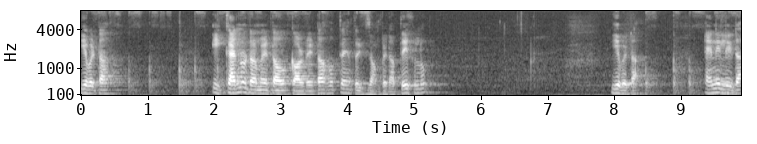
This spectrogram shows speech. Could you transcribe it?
ये बेटा इकानोडर्मेटा और कार्डेटा होते हैं तो एग्ज़ाम्पल आप देख लो। ये बेटा एनिलिडा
